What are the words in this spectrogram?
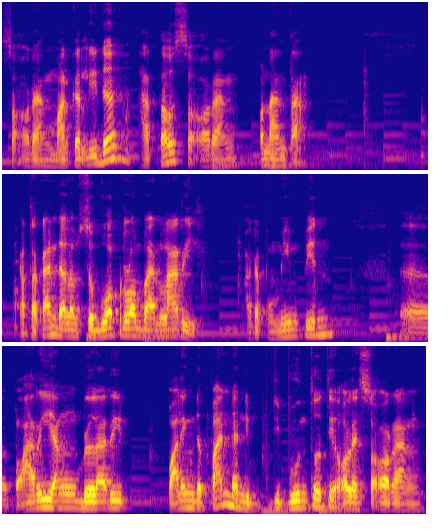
seorang market leader atau seorang penantang? Katakan dalam sebuah perlombaan lari, ada pemimpin Eh, pelari yang berlari paling depan dan dibuntuti oleh seorang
